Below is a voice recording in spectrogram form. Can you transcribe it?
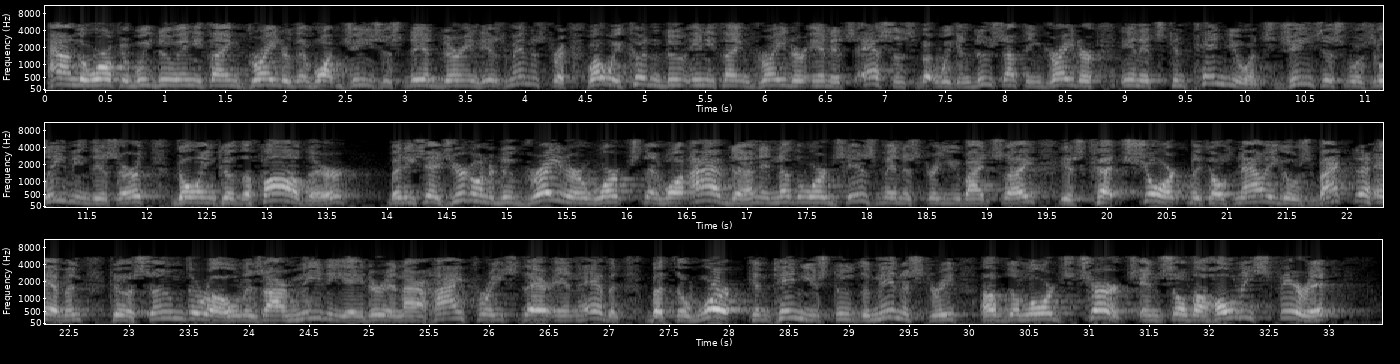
How in the world could we do anything greater than what Jesus did during His ministry? Well, we couldn't do anything greater in its essence, but we can do something greater in its continuance. Jesus was leaving this earth, going to the Father, but he says, you're going to do greater works than what I've done. In other words, his ministry, you might say, is cut short because now he goes back to heaven to assume the role as our mediator and our high priest there in heaven. But the work continues through the ministry of the Lord's church. And so the Holy Spirit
